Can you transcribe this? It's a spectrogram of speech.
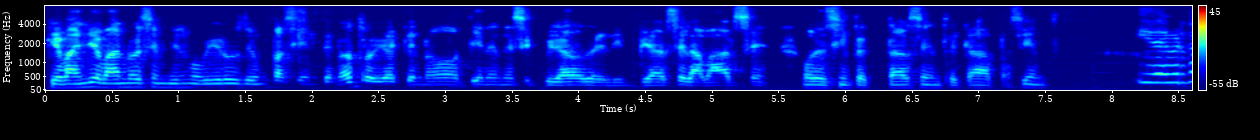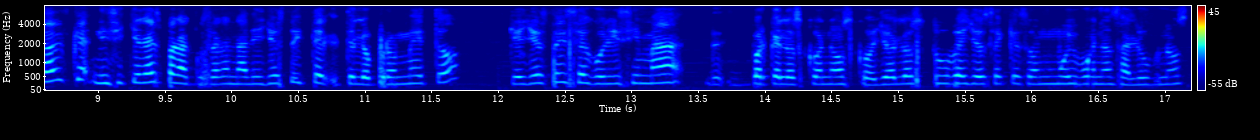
que van llevando ese mismo virus de un paciente en otro, ya que no tienen ese cuidado de limpiarse, lavarse o desinfectarse entre cada paciente. Y de verdad es que ni siquiera es para acusar a nadie, yo estoy, te lo prometo, que yo estoy segurísima, porque los conozco, yo los tuve, yo sé que son muy buenos alumnos,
